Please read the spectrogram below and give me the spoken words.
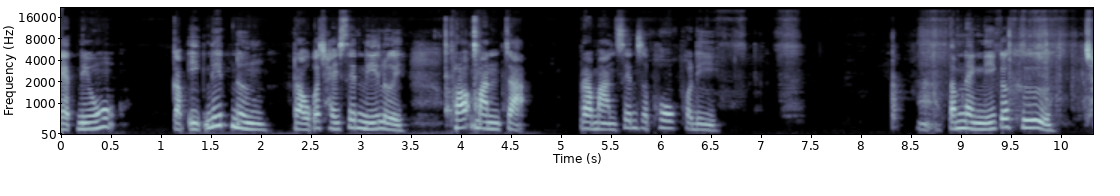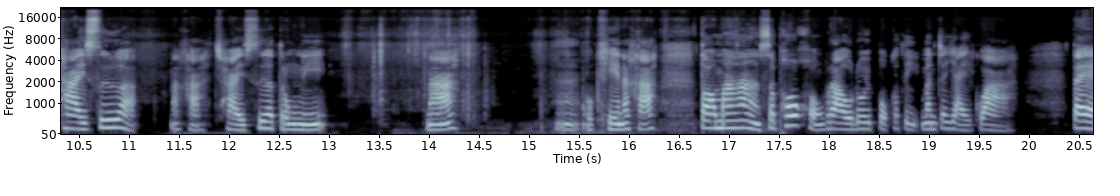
8 นิ้วกับอีกนิดหนึ่งเราก็ใช้เส้นนี้เลย เพราะมันจะประมาณเส้นสะโพกพอดีตำแหน่งนี้ก็คือชายเสื้อนะคะ ชายเสื้อตรงนี้นะอ่าโอเคนะคะ ต่อมาสะโพกของเราโดยปกติมันจะใหญ่กว่า แต่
